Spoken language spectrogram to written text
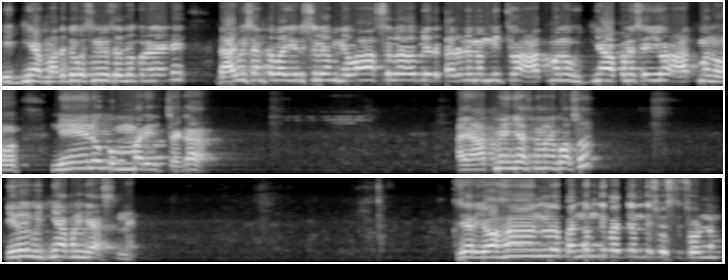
విజ్ఞా మొదటి వచనంలో చదువుకున్నాడండి. దావి ఇరుసులం నివాసుల మీద కరుణ నందించు ఆత్మను విజ్ఞాపన చేయు ఆత్మను నేను కుమ్మరించగా. ఆయన ఆత్మ ఏం చేస్తుంది మన కోసం? ఈరోజు విజ్ఞాపన చేస్తున్నాయి ఒకసారి యోహాన్లో పంతొమ్మిది పద్దెనిమిది చూస్తే చూడండి.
